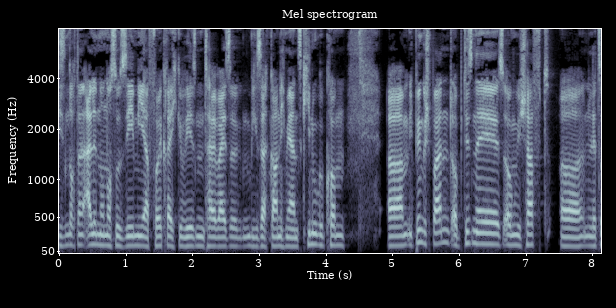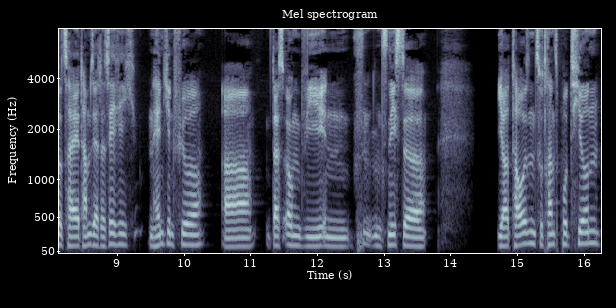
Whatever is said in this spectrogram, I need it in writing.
die sind doch dann alle nur noch so semi-erfolgreich gewesen, teilweise, wie gesagt, gar nicht mehr ins Kino gekommen. Ähm, ich bin gespannt, ob Disney es irgendwie schafft. Äh, in letzter Zeit haben sie ja tatsächlich ein Händchen für, äh, das irgendwie in, ins nächste Jahrtausend zu transportieren.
